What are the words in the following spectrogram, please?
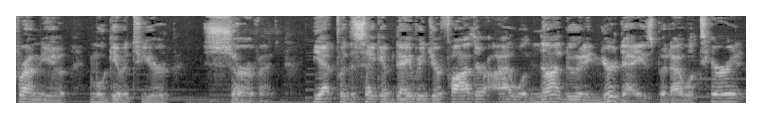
from you and will give it to your servant. Yet, for the sake of David your father, I will not do it in your days, but I will tear it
